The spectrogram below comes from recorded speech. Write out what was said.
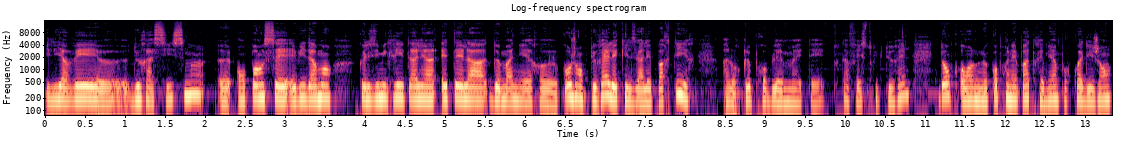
il y avait euh, du racisme. Euh, on pensait évidemment que les immigrés italiens étaient là de manière euh, conjoncturelle et qu'ils allaient partir, alors que le problème était tout à fait structurel. Donc on ne comprenait pas très bien pourquoi des gens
